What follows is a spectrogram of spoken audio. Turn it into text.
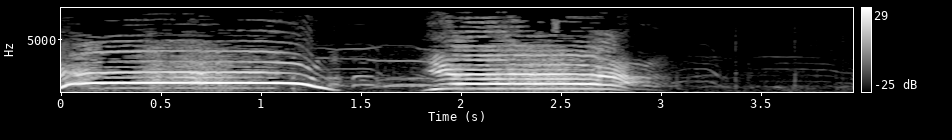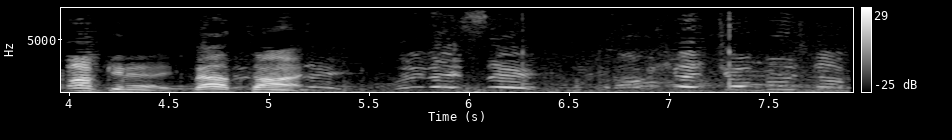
Woo! yeah! Fucking A. About time. What did I say? Because Joe Boo's not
